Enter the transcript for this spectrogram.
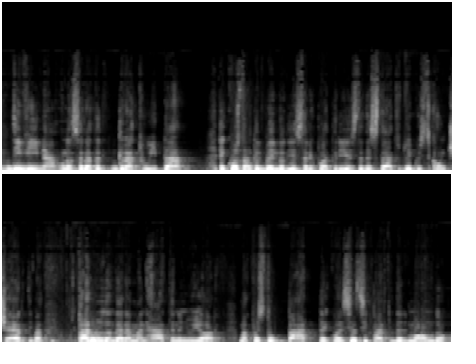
divina, una serata gratuita, e questo è anche il bello di essere qua a Trieste d'estate, tutti questi concerti, ma parlano di andare a Manhattan, a New York, ma questo batte qualsiasi parte del mondo,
